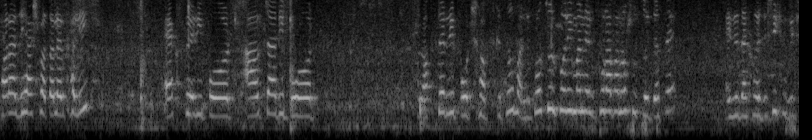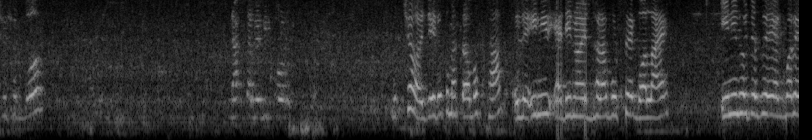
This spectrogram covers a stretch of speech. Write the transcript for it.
ফরাজি হাসপাতালের খালি X ray report ultra report রক্তের রিপোর্ট সব কিছু মানে প্রচুর পরিমাণে পুরাপান অসুস্থ হইতেছে। এই যে দেখা যে শিশু বিশেষজ্ঞ, ডাক্তারের রিপোর্ট বুঝছ? যে এরকম একটা অবস্থা। এই যে ইনির অ্যাডিনয়েড ধরা পড়ছে গলায়। ইনির হইতেছে একবারে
